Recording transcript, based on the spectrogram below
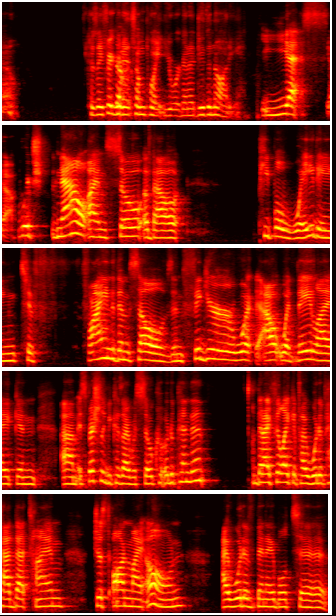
oh. Because they figured at some point you were gonna do the naughty. Yes. Yeah. Which now I'm so about people waiting to f- find themselves and figure what out what they like and um, especially because I was so codependent that I feel like if I would have had that time just on my own, I would have been able to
